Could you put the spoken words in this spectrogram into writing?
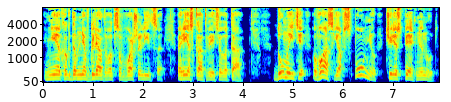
«Некогда мне вглядываться в ваши лица», — резко ответила та. «Думаете, вас я вспомню через пять минут?»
